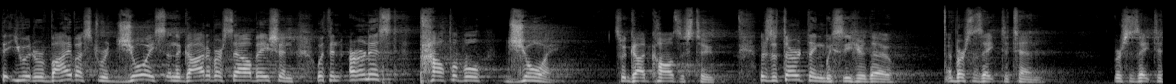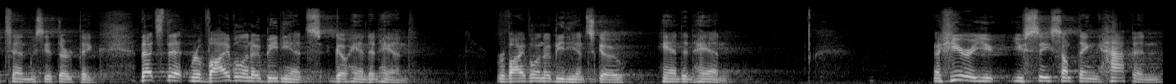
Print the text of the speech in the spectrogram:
that you would revive us to rejoice in the God of our salvation with an earnest, palpable joy. That's what God calls us to. There's a third thing we see here, though, in verses 8 to 10. Verses 8 to 10, we see a third thing. That's that revival and obedience go hand in hand. Revival and obedience go hand in hand. Now, here you, you see something happen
